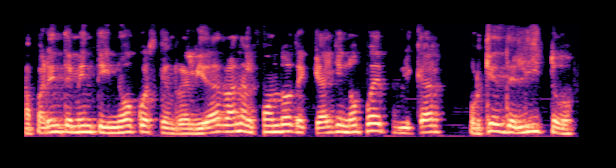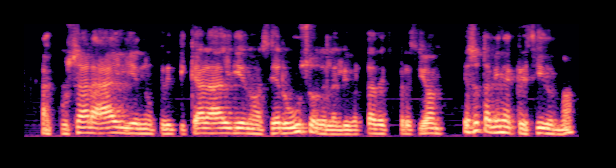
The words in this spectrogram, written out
aparentemente inocuas que en realidad van al fondo de que alguien no puede publicar porque es delito acusar a alguien o criticar a alguien o hacer uso de la libertad de expresión. Eso también ha crecido, ¿no?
